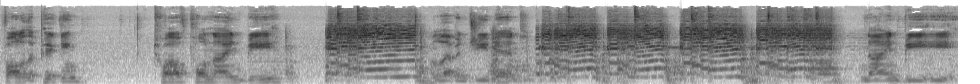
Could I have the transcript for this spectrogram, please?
follow the picking, 12 pull 9B, 11G bend, 9BE,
